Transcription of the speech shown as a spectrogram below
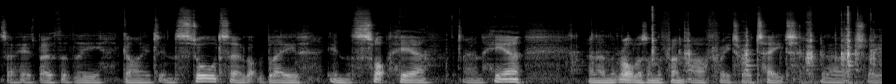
So here's both of the guides installed. So I've got the blade in the slot here and here, and then the rollers on the front are free to rotate without actually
